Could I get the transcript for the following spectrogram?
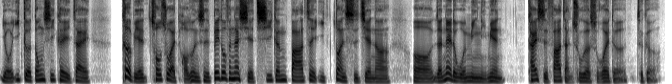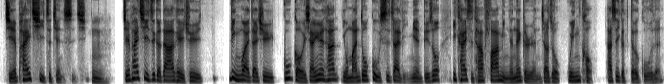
有一个东西可以在特别抽出来讨论，是贝多芬在写七跟八这一段时间呢，呃，人类的文明里面开始发展出了所谓的。这个节拍器这件事情，嗯，节拍器这个大家可以去另外再去 Google 一下，因为它有蛮多故事在里面。比如说一开始他发明的那个人叫做 Winkel，他是一个德国人，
